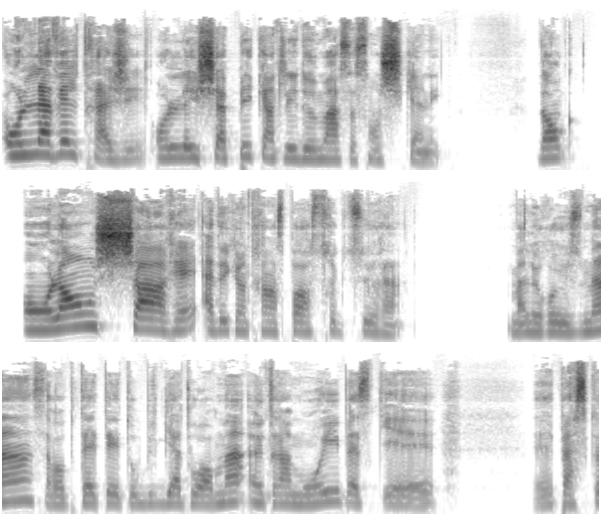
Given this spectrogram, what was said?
On l'avait le trajet. On l'a échappé quand les deux mers se sont chicanés. Donc, on longe Charret avec un transport structurant. Malheureusement, ça va peut-être être obligatoirement un tramway parce que euh, parce que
